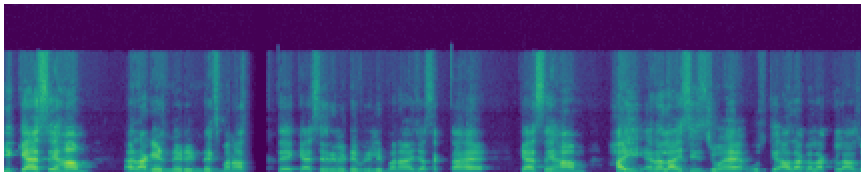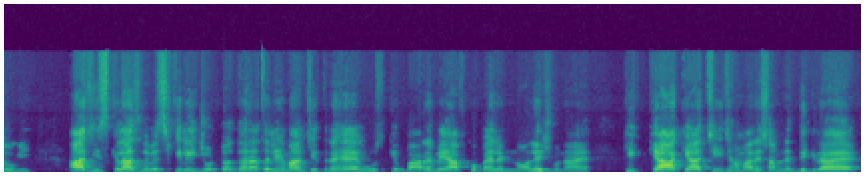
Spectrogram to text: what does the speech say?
कि कैसे हम रागेज नेट इंडेक्स बना सकते हैं, कैसे रिलेटिव रिलीफ बनाया जा सकता है, कैसे हम हाई एनालिसिस जो है, उसके अलग अलग क्लास होगी। आज इस क्लास में बेसिकली जो धरातलीय मानचित्र है, उसके बारे में आपको पहले नॉलेज होना है कि क्या क्या चीज़ हमारे सामने दिख रहा है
